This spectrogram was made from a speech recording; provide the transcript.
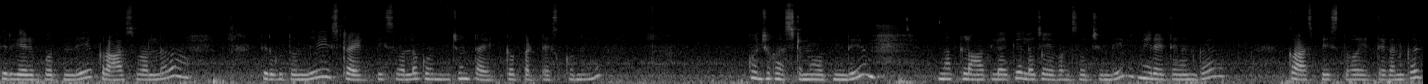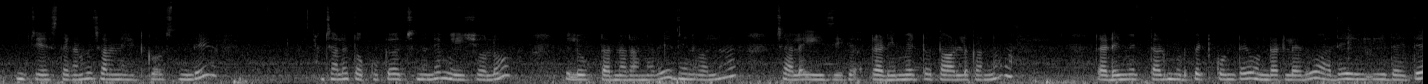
తిరిగిపోతుంది క్రాస్ వల్ల తిరుగుతుంది. స్ట్రైట్ పీస్ వల్ల కొంచెం టైట్గా పట్టేసుకుని కొంచెం కష్టం అవుతుంది నాకు క్లాత్ లేక ఇలా చేయవలసి వచ్చింది. మీరైతే కనుక క్రాస్ పీస్తో అయితే కనుక చేస్తే కనుక చాలా నీట్గా వస్తుంది. చాలా తక్కువకే వచ్చిందండి మీషోలో. ఈ లూప్ టర్నర్ అన్నది. దీనివల్ల చాలా ఈజీగా రెడీమేడ్ తాళ్ళు కన్నా రెడీమేడ్ తాడు ముడి పెట్టుకుంటే ఉండట్లేదు. అదే ఇదైతే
